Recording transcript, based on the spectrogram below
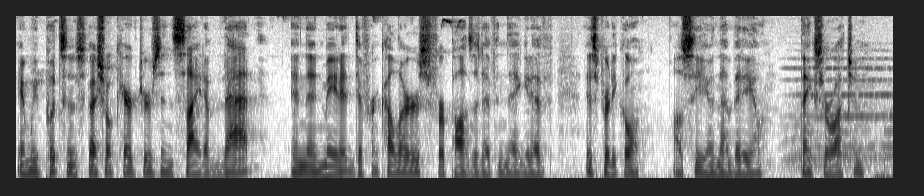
and we put some special characters inside of that and then made it different colors for positive and negative. It's pretty cool. I'll see you in that video. Thanks for watching.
